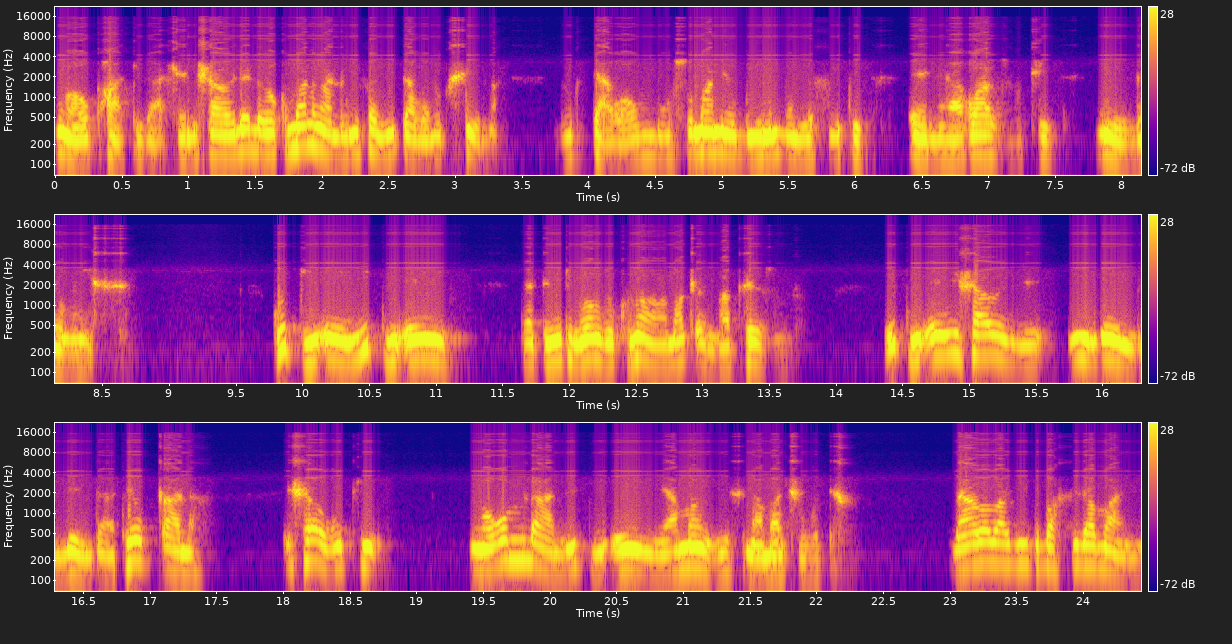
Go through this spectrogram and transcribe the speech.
ungawuphathi kahle. Nishawele lokho uma ningalungisa ngidaba lokushinga nokudakwa umbuso uma niyobuye nibuye futhi um ningakwazi ukuthi niyilungise ku-DA i-DA dadewethu ngoba ngizokhuluma ngamaqembu aphezulu i-DA ishawe nje into ey'mbili ey'ntathu eyokuqala ishawe ukuthi ngokomlando i-DA ngiyamangisi namajuda. Laba bakithi bafika manje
